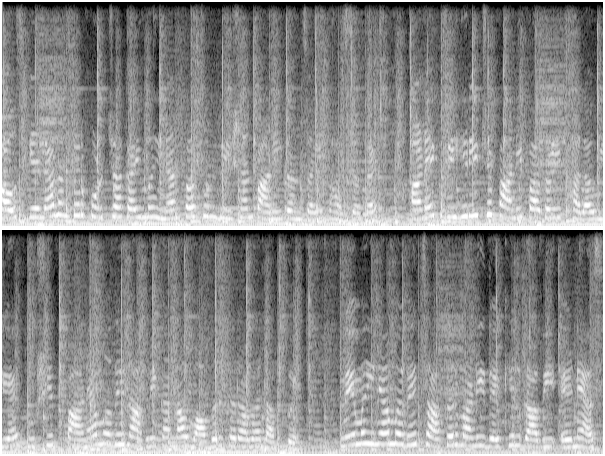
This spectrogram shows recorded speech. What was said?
पाऊस गेल्यानंतर पुढच्या काही महिन्यांपासून भीषण पाणी टंचाई भासत आहे. अनेक विहिरीची पाणी पातळी खालावली आहे. दूषित पाण्यामध्ये नागरिकांना वावर करावा लागतोय. मे महिन्यामध्ये चाकरमानी देखील गावी येण्यास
